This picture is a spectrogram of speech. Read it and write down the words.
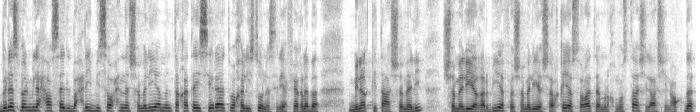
بالنسبة للملاحة والصيد البحري بسواحلنا الشمالية منطقتي سيرات وخليج تونس رياح في اغلبها من القطاع الشمالي. شمالية غربية فشمالية شرقية سرعتها من 15 إلى 20 عقدة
